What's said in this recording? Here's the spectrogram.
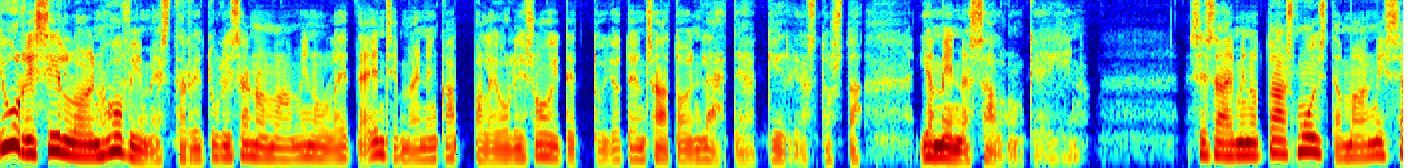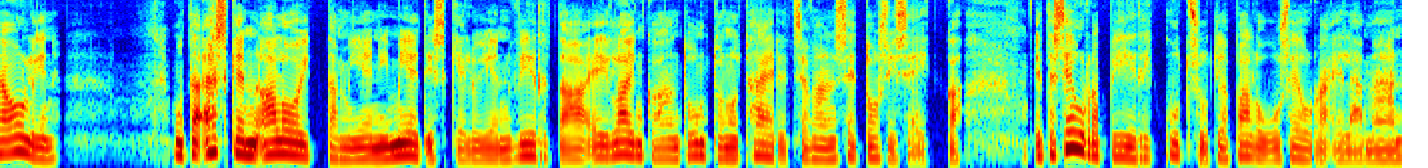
Juuri silloin hovimestari tuli sanomaan minulle, että ensimmäinen kappale oli soitettu, joten saatoin lähteä kirjastosta ja mennä salonkeihin. Se sai minut taas muistamaan, missä olin – mutta äsken aloittamieni mietiskelyjen virtaa ei lainkaan tuntunut häiritsevän se tosiseikka, että seurapiiri kutsut ja paluu seuraelämään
